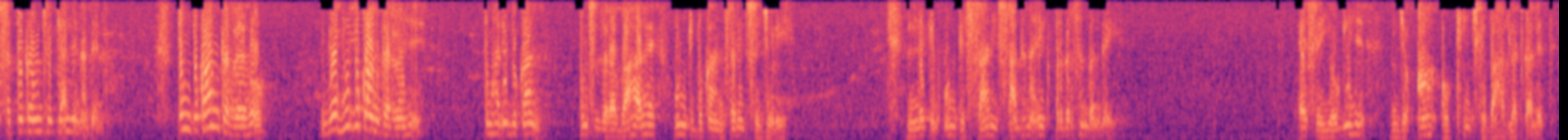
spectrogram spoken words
सत्य का उनसे क्या लेना देना? तुम दुकान कर रहे हो, वो भी दुकान कर रहे हैं। तुम्हारी दुकान तुमसे जरा बाहर है, उनकी दुकान शरीर से जुड़ी है। लेकिन उनकी सारी साधना एक प्रदर्शन बन गई। ऐसे योगी हैं जो आँख को खींच के बाहर लटका लेते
